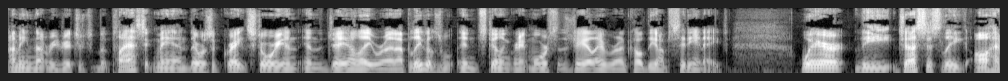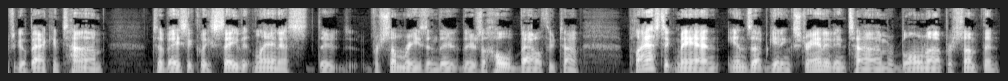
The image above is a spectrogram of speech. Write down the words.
I mean not Reed Richards, but Plastic Man. There was a great story in, in the JLA run. I believe it was in still in Grant Morrison's JLA run called the Obsidian Age, where the Justice League all have to go back in time to basically save Atlantis. There, for some reason, there, there's a whole battle through time. Plastic Man ends up getting stranded in time or blown up or something,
